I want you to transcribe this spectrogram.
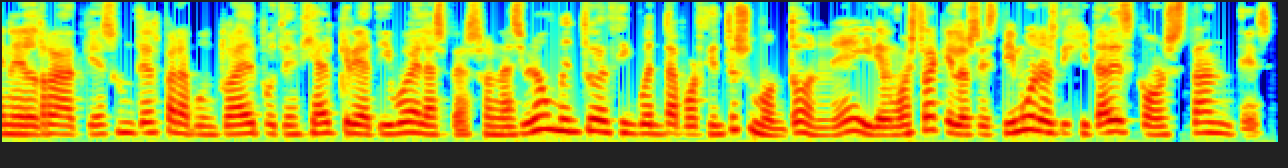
en el RAD, que es un test para puntuar el potencial creativo de las personas. Y un aumento del 50% es un montón, ¿eh? y demuestra que los estímulos digitales constantes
